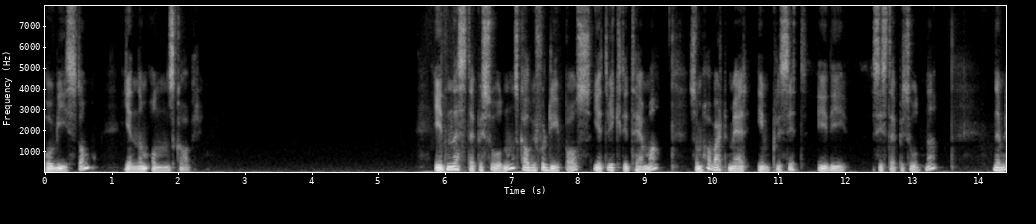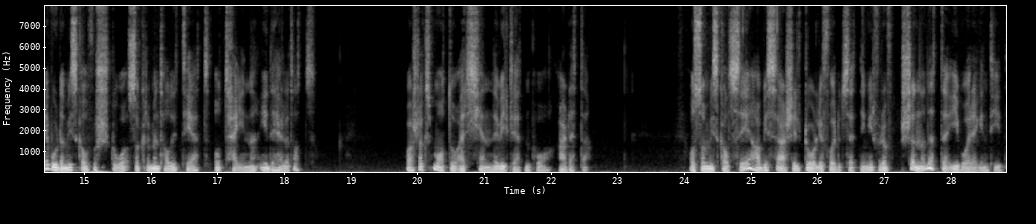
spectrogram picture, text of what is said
og visdom gjennom Åndens gaver. I den neste episoden skal vi fordype oss i et viktig tema som har vært mer implisitt i de siste episodene, nemlig hvordan vi skal forstå sakramentalitet og tegnet i det hele tatt. Hva slags måte å erkjenne virkeligheten på er dette? Og som vi skal se, har vi særskilt dårlige forutsetninger for å skjønne dette i vår egen tid.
